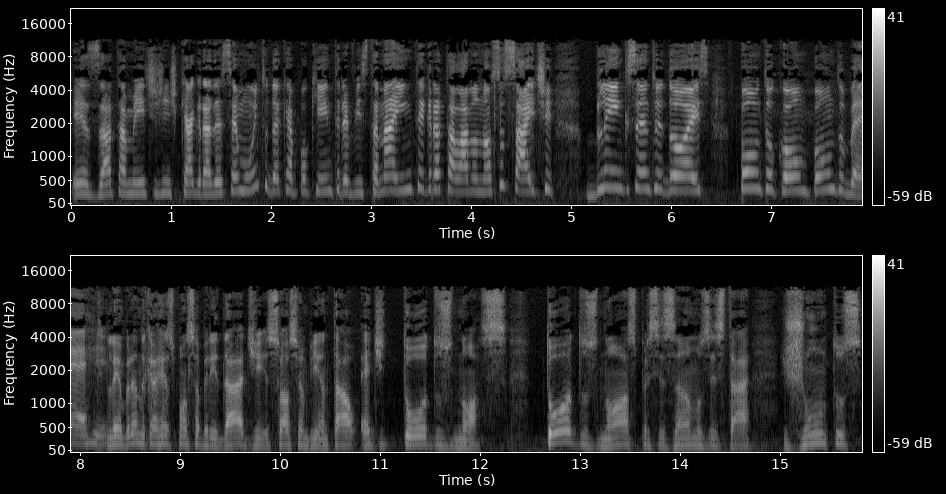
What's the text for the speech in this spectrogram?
Exatamente, a gente quer agradecer muito. Daqui a pouquinho a entrevista na íntegra está lá no nosso site, blink102.com.br. Lembrando que a responsabilidade socioambiental é de todos nós todos nós precisamos estar juntos,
